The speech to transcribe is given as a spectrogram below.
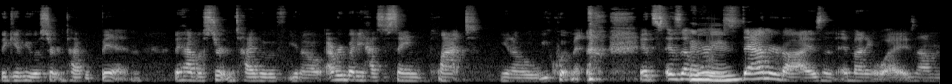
They give you a certain type of bin. They have a certain type of you know. Everybody has the same plant you know equipment. it's it's a very mm-hmm. standardized in, in many ways. Um,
